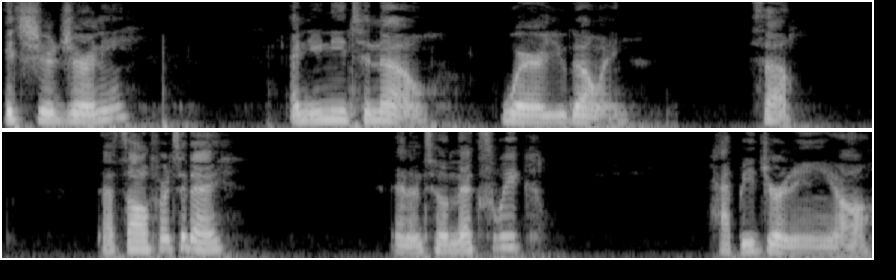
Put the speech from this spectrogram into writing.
it's your journey, and you need to know where are you going. So, that's all for today. And until next week, happy journeying, y'all.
